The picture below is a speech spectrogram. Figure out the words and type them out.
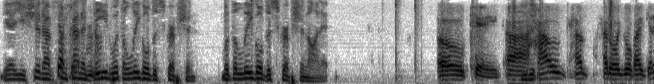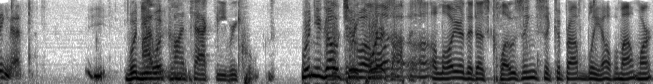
Yeah, you should have some Yes, sir. kind of deed with a legal description, with a legal description on it. Okay. Uh, how, how, how do I go about getting that? Wouldn't you? I would contact the rec- wouldn't you go the- the to a, law- office. a lawyer that does closings that could probably help him out, Mark?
